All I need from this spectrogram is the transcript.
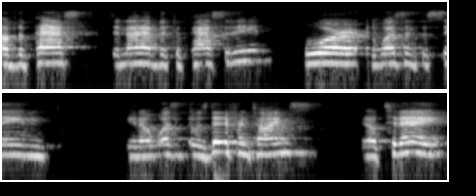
of the past did not have the capacity or it wasn't the same, you know, it was it was different times. You know, today,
